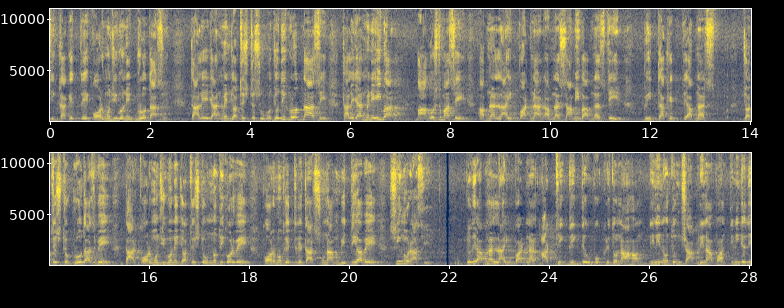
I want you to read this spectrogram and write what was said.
শিক্ষাক্ষেত্রে, কর্মজীবনে গ্রোথ আসে, তাহলে জানবেন যথেষ্ট শুভ। যদি গ্রোথ না আসে, তাহলে জানবেন এইবার, আগস্ট মাসে আপনার লাইফ পার্টনার, আপনার স্বামী বা আপনার স্ত্রীর বিদ্যাক্ষেত্রে আপনার যথেষ্ট গ্রোথ আসবে, তার কর্মজীবনে যথেষ্ট উন্নতি করবে, কর্মক্ষেত্রে তার সুনাম বৃদ্ধি হবে, সিংহ রাশি। যদি আপনার লাইফ পার্টনার আর্থিক দিক দিয়ে উপকৃত না হন, তিনি নতুন চাকরি না পান, তিনি যদি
